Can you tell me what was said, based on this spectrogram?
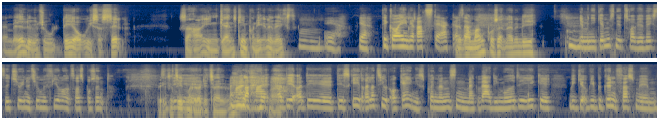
er med i Løvens det år i sig selv, så har I en ganske imponerende vækst. Mm. Ja, Ja, det går egentlig ret stærkt. Altså. Ja, hvor mange procent er det lige? Mm. Jamen i gennemsnit tror jeg, vi har vækstet i 2021 med 450 procent. Det er ikke så, så tit, man hører det tal. Nej, nej, og, det, og det, det er sket relativt organisk på en eller anden sådan mærkværdig måde. Det er ikke, vi, vi begyndte først med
